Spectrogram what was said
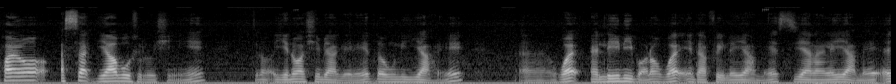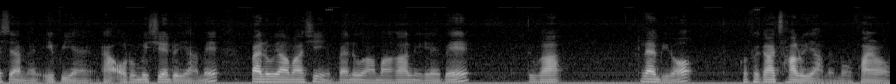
file asset ရဖို့ဆိုလို့ရှိရင်ကျွန်တော်အရင်တော့ရှင်းပြခဲ့တယ်၃နည်းရတယ် အဲ web အလေးနည်းပေါ့နော် web interface လေးရမယ် CLI လေးရမယ် HTML API ဒါ automation တွေရမယ် panorama ရှိရင် panorama ကနေလည်းပဲသူကလှမ်းပြီးတော့ configure ချလို့ရမယ်ပေါ့ file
